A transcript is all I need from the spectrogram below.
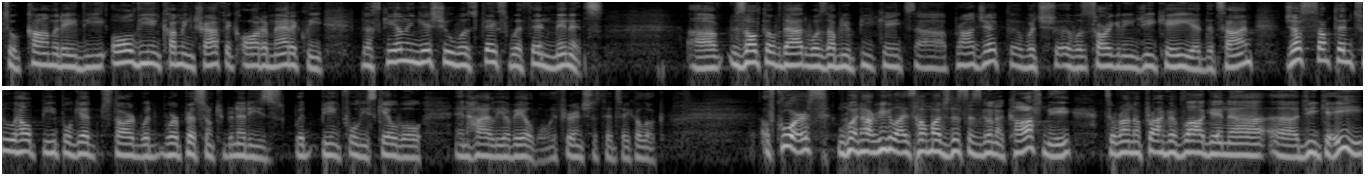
to accommodate the, all the incoming traffic automatically. The scaling issue was fixed within minutes. Uh, result of that was WP K8s uh, project, uh, which uh, was targeting GKE at the time. Just something to help people get started with WordPress on Kubernetes with being fully scalable and highly available. If you're interested, take a look. Of course, when I realized how much this is going to cost me to run a private blog in uh, GKE,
